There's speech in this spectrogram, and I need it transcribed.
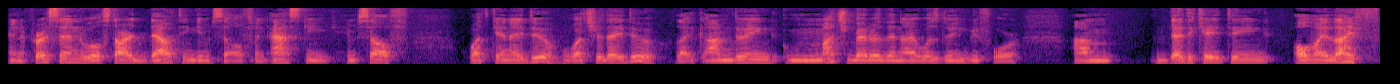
And a person will start doubting himself and asking himself, what can I do? What should I do? Like, I'm doing much better than I was doing before. I'm dedicating all my life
